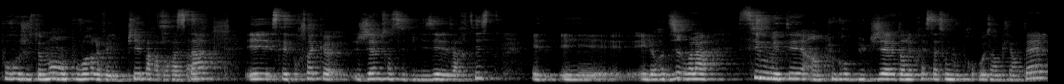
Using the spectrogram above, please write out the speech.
pour justement pouvoir lever le pied par rapport à ça. Et c'est pour ça que j'aime sensibiliser les artistes et, et, et leur dire, voilà, si vous mettez un plus gros budget dans les prestations que vous proposez en clientèle,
